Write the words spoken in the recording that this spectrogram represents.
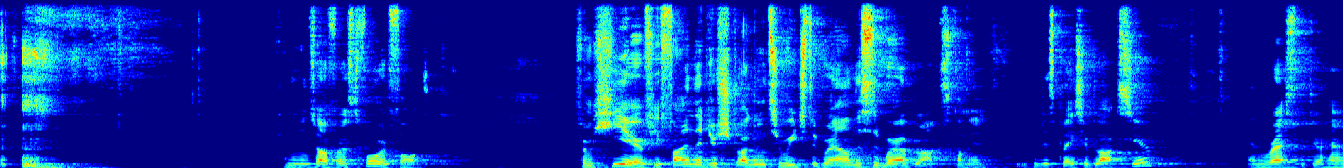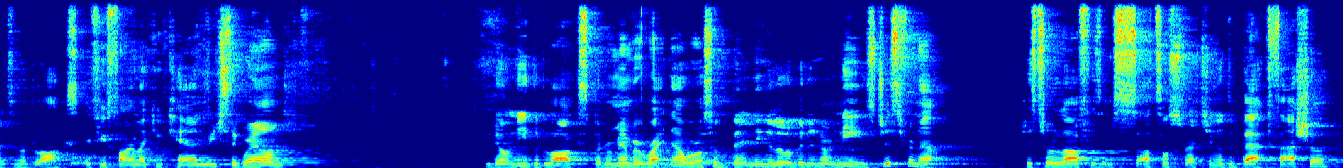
Coming into our first forward fold. From here, if you find that you're struggling to reach the ground, this is where our blocks come in. You can just place your blocks here and rest with your hands on the blocks. If you find like you can reach the ground, you don't need the blocks. But remember, right now we're also bending a little bit in our knees, just for now, just to allow for some subtle stretching of the back fascia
